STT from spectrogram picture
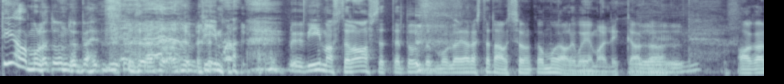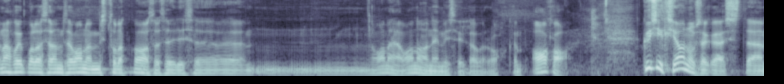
tea, mulle tundub, et viima-, viimastel aastatel tundub mulle järjest enam, et see on ka mujal võimalik, aga aga noh, võib-olla see on see vana, mis tuleb kaasa sellise mm, vane, vananemisega rohkem, aga küsiks Jaanuse käest äh,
